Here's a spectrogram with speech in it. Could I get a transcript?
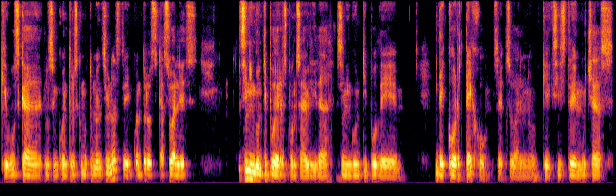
que busca los encuentros, como tú mencionaste, encuentros casuales sin ningún tipo de responsabilidad, sin ningún tipo de, de cortejo sexual, ¿no? Que existe en muchas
